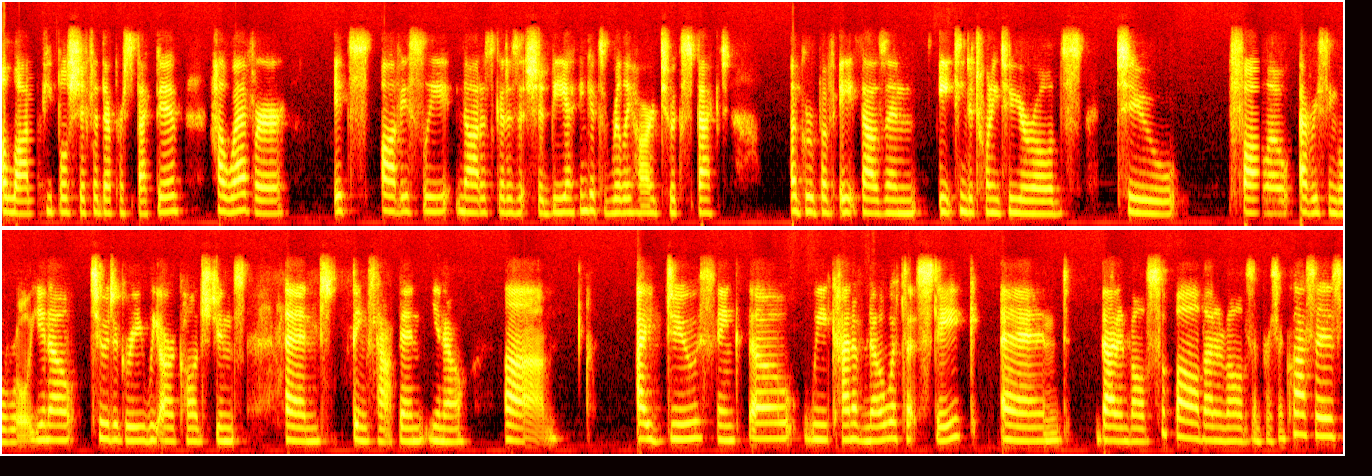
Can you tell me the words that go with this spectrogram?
a lot of people shifted their perspective. However, it's obviously not as good as it should be. I think it's really hard to expect a group of 8,000 18 to 22 year olds to follow every single rule. You know, to a degree, we are college students and things happen, you know. Um, I do think, though, we kind of know what's at stake, and that involves football, that involves in person classes.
